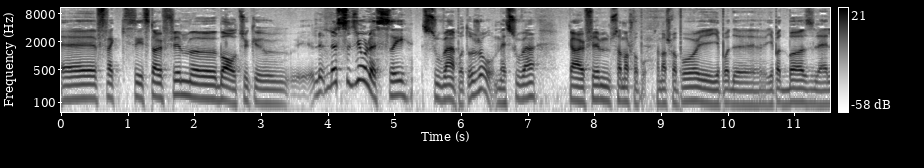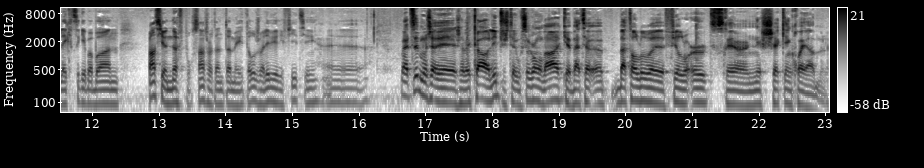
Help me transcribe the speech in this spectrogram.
euh, c'est un film euh, bon, tu que le, studio le sait souvent, pas toujours, mais souvent quand un film ça marchera pas, ça marchera pas, il y a pas de il y a pas de buzz, la, critique est pas bonne. Je pense qu'il y a 9% sur Rotten Tomatoes, je vais aller vérifier, tiens. Ben, tu sais, moi, j'avais, j'avais calé, puis j'étais au secondaire, que Bat- euh, Battlefield Earth serait un échec incroyable.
